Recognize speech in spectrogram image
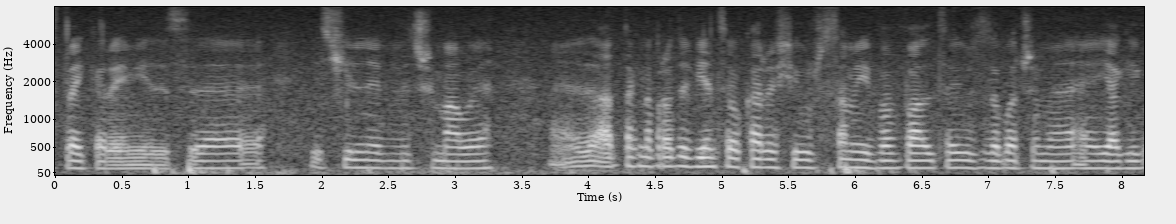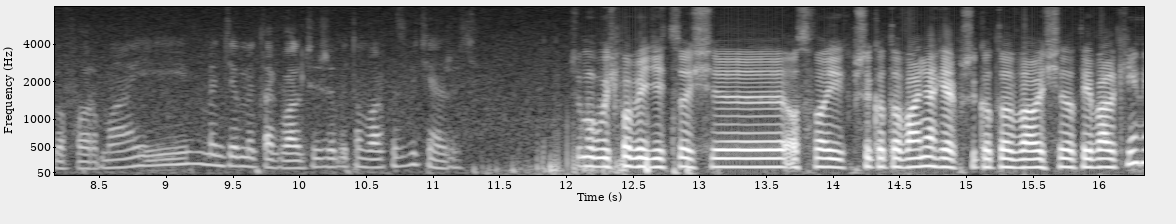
strikerem, jest, e, jest silny, wytrzymały. E, a tak naprawdę więcej okaże się już w samej wa- walce, już zobaczymy jak jego forma i będziemy tak walczyć, żeby tą walkę zwyciężyć. Czy mógłbyś powiedzieć coś o swoich przygotowaniach, jak przygotowywałeś się do tej walki?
